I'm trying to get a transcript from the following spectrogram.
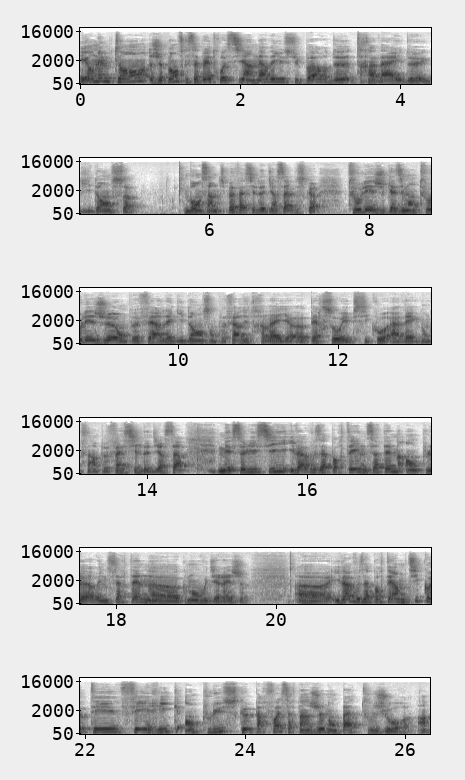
Et en même temps, je pense que ça peut être aussi un merveilleux support de travail, de guidance. Bon, c'est un petit peu facile de dire ça parce que tous les jeux, quasiment tous les jeux, on peut faire de la guidance, on peut faire du travail euh, perso et psycho avec, donc c'est un peu facile de dire ça. Mais celui-ci, il va vous apporter une certaine ampleur, une certaine, euh, comment vous dirais-je, euh, il va vous apporter un petit côté féerique en plus que parfois certains jeux n'ont pas toujours. Hein.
